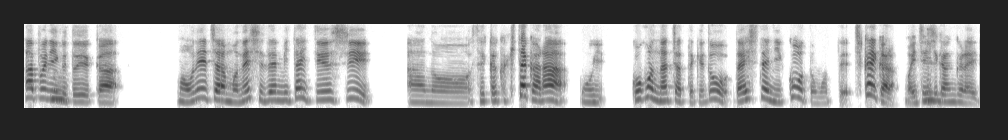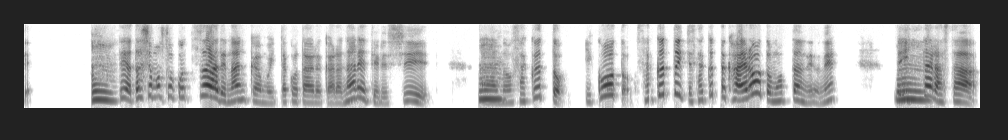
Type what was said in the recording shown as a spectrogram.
ハプニングというか、まあ、お姉ちゃんもね自然見たいって言うし、あのせっかく来たからもう午後になっちゃったけど大自然に行こうと思って近いから、まあ、1時間ぐらいで。うん。で私もそこツアーで何回も行ったことあるから慣れてるし、うんあのサクッと行こうとサクッと行ってサクッと帰ろうと思ったんだよね。でうん行ったらさ、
